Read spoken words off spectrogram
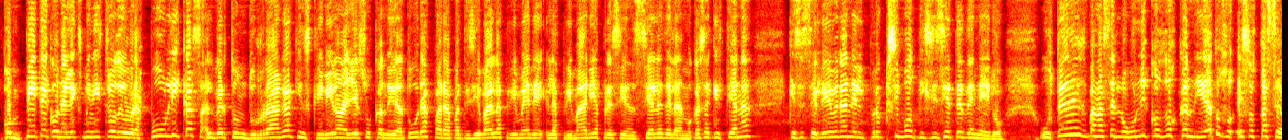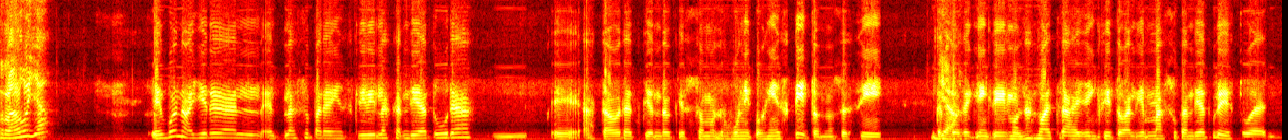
compite con el exministro de Obras Públicas, Alberto Undurraga, que inscribieron ayer sus candidaturas para participar en las, primer, las primarias presidenciales de la democracia cristiana que se celebran el próximo 17 de enero. ¿Ustedes van a ser los únicos dos candidatos? ¿Eso está cerrado ya? Eh, bueno, ayer era el, plazo para inscribir las candidaturas y eh, hasta ahora entiendo que somos los únicos inscritos. No sé si después de que inscribimos las nuestras haya inscrito alguien más su candidatura y estuve en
